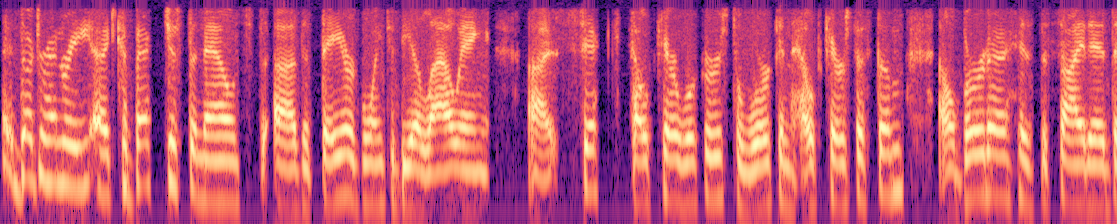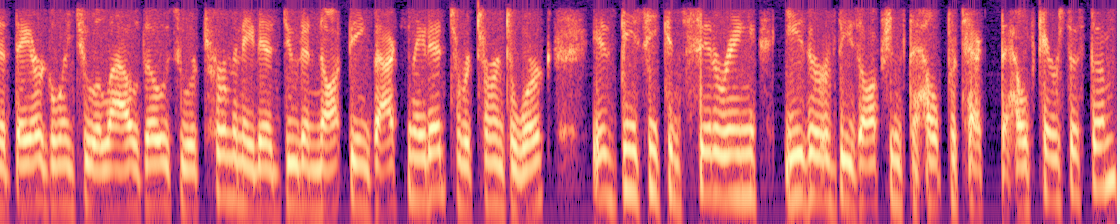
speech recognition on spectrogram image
Dr. Henry, uh, Quebec just announced uh, that they are going to be allowing uh, sick healthcare workers to work in the healthcare system. Alberta has decided that they are going to allow those who are terminated due to not being vaccinated to return to work. Is BC considering either of these options to help protect the healthcare system?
